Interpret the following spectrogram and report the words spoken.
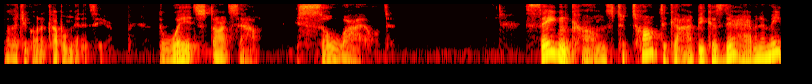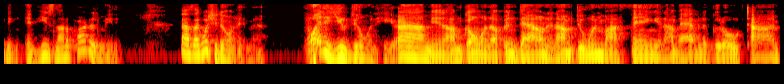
we'll let you go in a couple minutes here. The way it starts out is so wild. Satan comes to talk to God because they're having a meeting and he's not a part of the meeting. I was like, what you doing here, man? What are you doing here? I mean, I'm going up and down and I'm doing my thing and I'm having a good old time.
